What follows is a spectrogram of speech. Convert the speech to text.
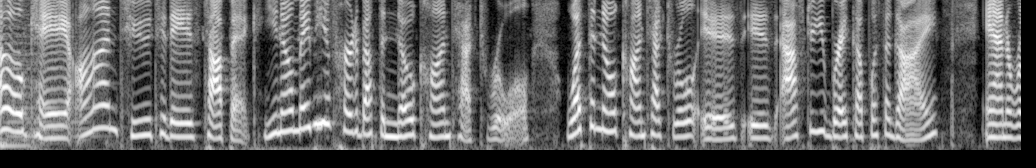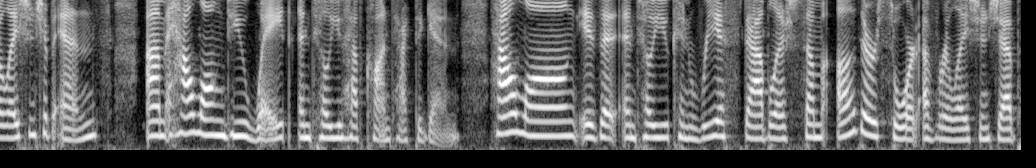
Okay, on to today's topic. You know, maybe you've heard about the no contact rule. What the no contact rule is, is after you break up with a guy and a relationship ends, um, how long do you wait until you have contact again? How long is it until you can reestablish some other sort of relationship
